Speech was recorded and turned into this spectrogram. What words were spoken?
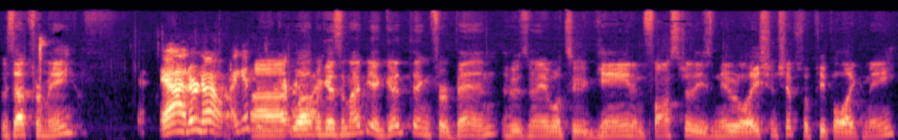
Is that for me? Yeah, I don't know. I guess it's for Uh, well, because it might be a good thing for Ben, who's been able to gain and foster these new relationships with people like me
